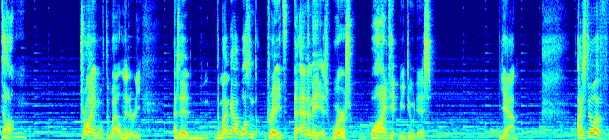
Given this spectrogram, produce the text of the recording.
dumb. Drying of the well, literally. As in, the manga wasn't great, the anime is worse. Why did we do this? Yeah. I still have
